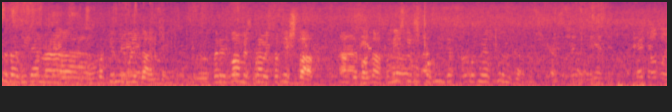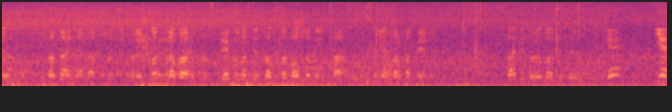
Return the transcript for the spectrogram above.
Зараз йдемо на спортивний майданчик. Перед вами з правої штаб. Там, де Богдан Хмельницький був погруддя, одне хвилинка. завдання на вулиці перешкод треба виконати за встановлений час. Є нормативи. Ззаді то ви бачите Є,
